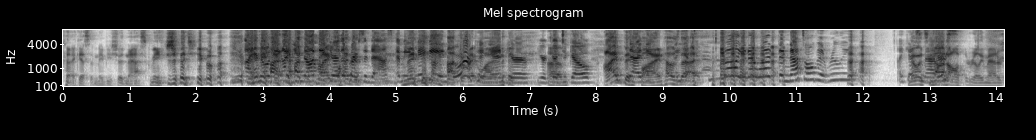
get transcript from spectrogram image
I guess maybe you shouldn't ask me, should you? I don't I do not think you're the person to ask. I mean, maybe, I'm in your right opinion, one. you're you're good Um, to go. I've been I think- fine. How's yeah. that? well, you know what? Then that's all that really, I guess, no, it's matters. not all that really matters.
